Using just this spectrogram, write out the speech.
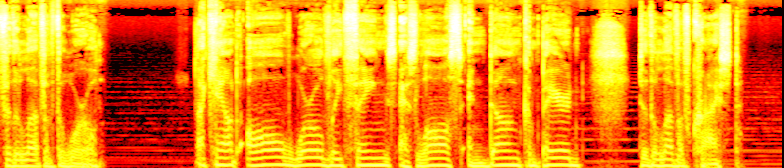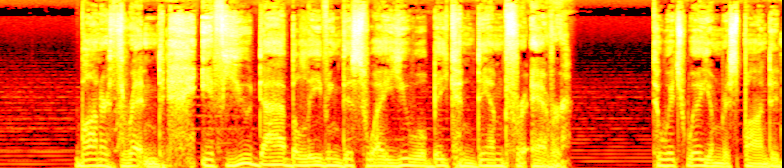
for the love of the world. I count all worldly things as loss and dung compared to the love of Christ. Bonner threatened, If you die believing this way, you will be condemned forever. To which William responded,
